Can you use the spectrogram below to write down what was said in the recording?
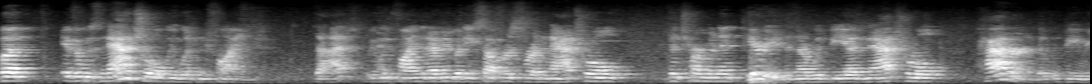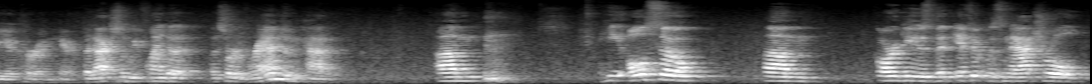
But if it was natural, we wouldn't find that. We would find that everybody suffers for a natural determinate period, and there would be a natural pattern that would be reoccurring here. But actually, we find a, a sort of random pattern. Um, he also um, argues that if it was natural,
